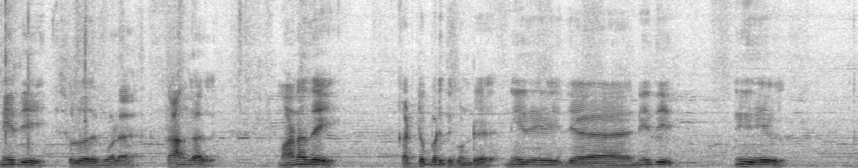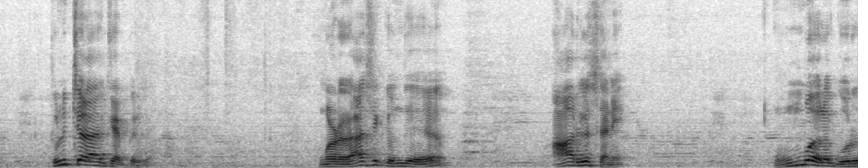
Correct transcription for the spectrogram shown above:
நீதி சொல்வது போல தாங்கள் மனதை கட்டுப்படுத்தி கொண்டு நீதி தே- நீதி நீதியை துணிச்சலாக கேட்பீர்கள். உங்களோட ராசிக்கு வந்து ஆறில் சனி ஒம்பதில் குரு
